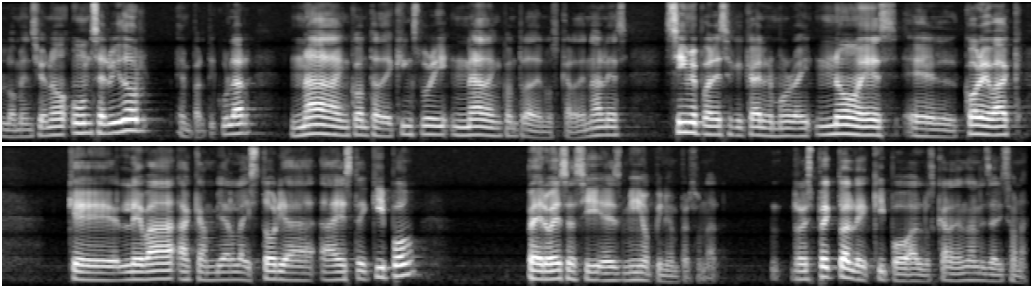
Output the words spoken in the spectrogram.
lo mencionó un servidor en particular, nada en contra de Kingsbury, nada en contra de los Cardenales. Sí me parece que Kyler Murray no es el coreback que le va a cambiar la historia a este equipo, pero esa sí es mi opinión personal. Respecto al equipo, a los Cardenales de Arizona,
